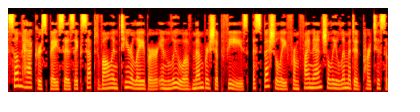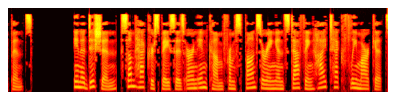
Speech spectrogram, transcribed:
Some hackerspaces accept volunteer labor in lieu of membership fees, especially from financially limited participants. In addition, some hackerspaces earn income from sponsoring and staffing high-tech flea markets,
